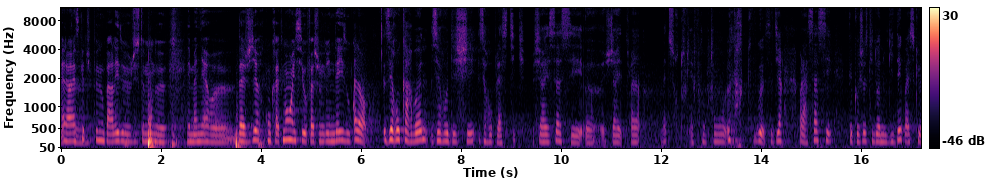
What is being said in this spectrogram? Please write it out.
Alors, est-ce que tu peux nous parler de, justement de, des manières euh, d'agir concrètement ici au Fashion Green Days ou... Alors, zéro carbone, zéro déchet, zéro plastique. Je dirais ça, c'est, euh, je dirais, mettre sur tous les frontons, euh, partout. C'est dire, voilà, ça c'est quelque chose qui doit nous guider parce que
